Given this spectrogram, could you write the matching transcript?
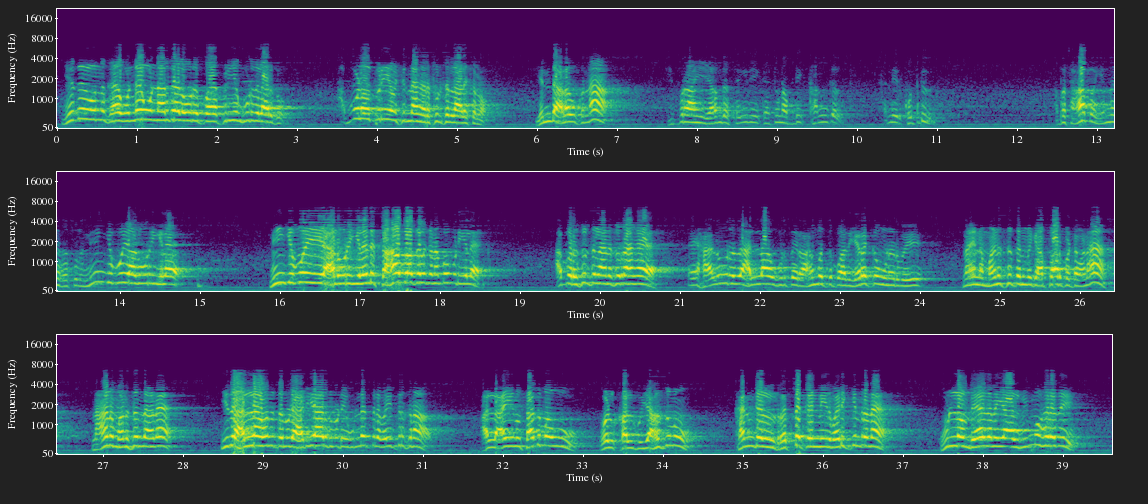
எது ஒண்ணு க- ஒண்ணே ஒண்ணா இருந்தா அதுல ஒரு ப- பிரியம் கூடுதலா இருக்கும். அவ்வளவு பிரியம் வச்சிருந்தாங்க ரசூல் செல்ல அழைச்சலும் எந்த அளவுக்குன்னா இப்ராஹிம் இறந்த செய்தியை கட்டணும் அப்படி கண்கள் கண்ணீர் கொட்டுது. அப்ப சகாபா என்ன ரசூல்? நீங்க போய் அழுவுறீங்களே. நீங்க போய் அழுவுறீங்களேன்னு சகாபாக்களுக்கு நம்ப முடியல. அப்ப ரசூல் என்ன சொல்றாங்க? அழுவுறது அல்லாஹ் கொடுத்த ரஹமத்து பாது இறக்க உணர்வு. நான் என்ன மனுஷத்தன்மைக்கு அப்பாற்பட்டவனா? நானும் மனுஷன் தானே. இது அல்லாஹ் வந்து தன்னுடைய அடியார்களுடைய உள்ளத்துல வைத்திருக்கிறான். அல் ஐனு சதுமவு ஒல் கல்பு யகசுனு கண்கள் இரத்த கண்ணீர் வடிக்கின்றன. உள்ளம் வேதனையால் விம்முகிறது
